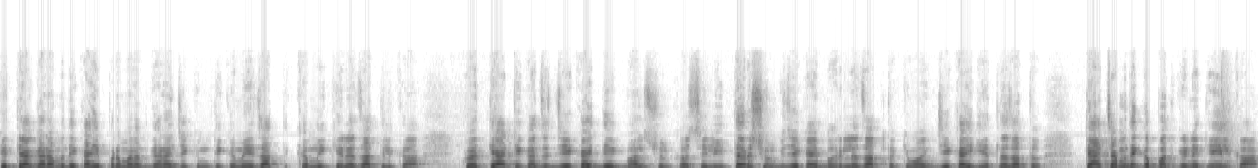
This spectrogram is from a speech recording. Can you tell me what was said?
की त्या घरामध्ये काही प्रमाणात घरांच्या किमती कमी जात कमी केल्या जातील का? किंवा त्या ठिकाणचं जे काही देखभाल शुल्क असेल इतर शुल्क जे काही भरलं जातं किंवा जे काही घेतलं जातं त्याच्यामध्ये कपात करण्यात येईल का?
